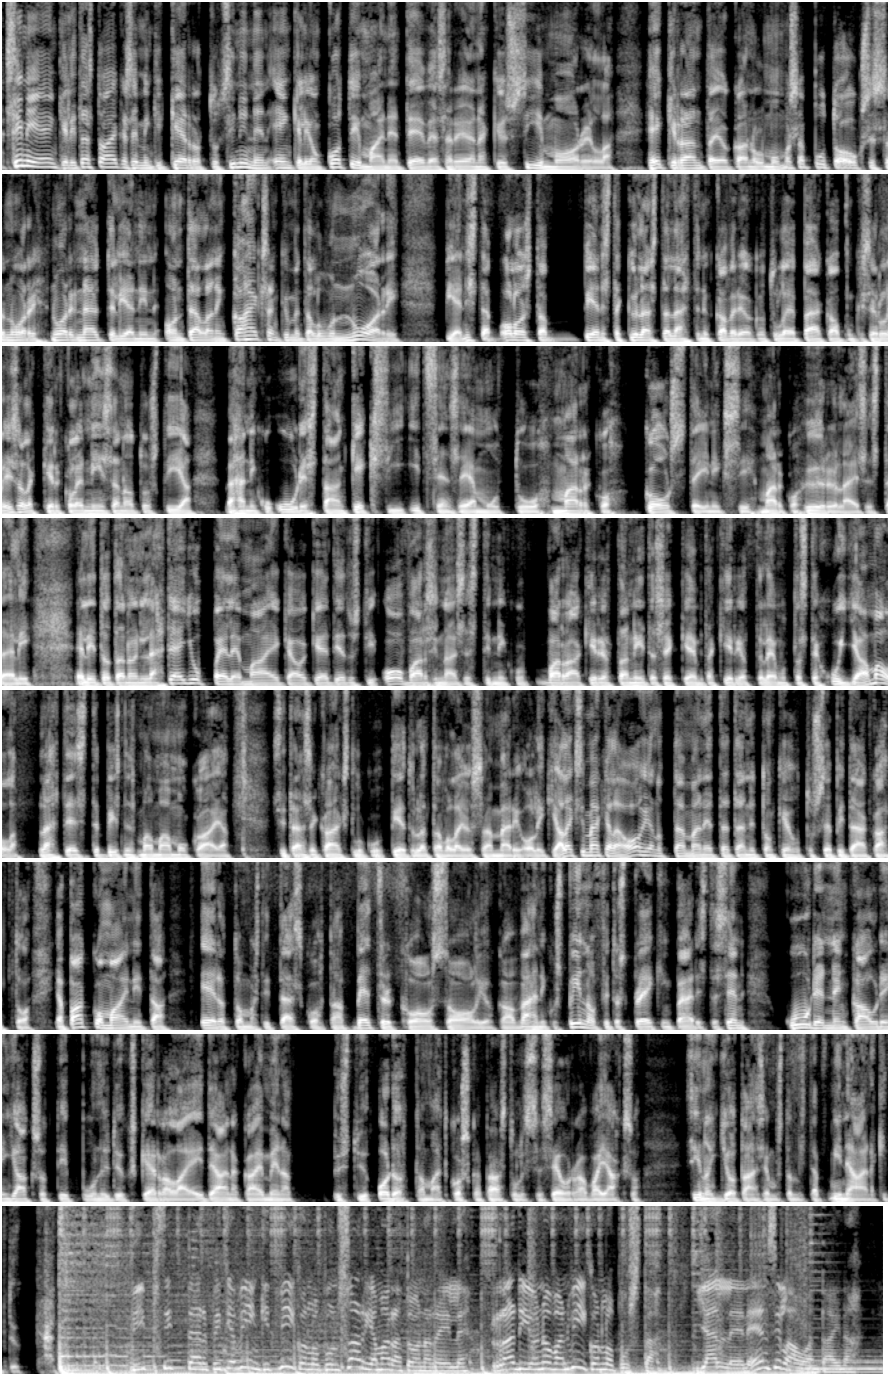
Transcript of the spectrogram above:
Sininen enkeli, tästä on aikaisemminkin kerrottu. Sininen enkeli on kotimainen TV-sarja ja näkyy Seymourilla. Heikki Ranta, joka on ollut muun muassa putouksessa nuori, nuori näyttelijä, niin on tällainen 80-luvun nuori pienistä oloista pienestä kylästä lähtenyt kaveri, joka tulee pääkaupunkiseudulle isolle kirkolle niin sanotusti ja vähän niin kuin uudestaan keksii itsensä ja muuttuu Marko Goldsteiniksi Marko Hyyryläisestä. Eli, eli tota noin, lähtee juppeilemaan eikä oikein tietysti ole varsinaisesti niin kuin varaa kirjoittaa niitä sekkejä, mitä kirjoittelee, mutta sitten huijaamalla lähtee sitten bisnesmaailmaan mukaan ja sitä se 80-luku tietyllä tavalla jossain määrin olikin. Aleksi Mäkelä on ohjannut tämän ja tätä nyt on kehuttu, se pitää katsoa. Ja pakko mainita, ehdottomasti tässä kohtaa Better Call Saul, joka on vähän niin kuin spin-offi tuosta Breaking Badista. Sen kuudennen kauden jakso tippuu nyt yksi kerralla ja itse ainakaan ei mennä pystyy odottamaan, että koska taas tulisi se seuraava jakso. Siinä on jotain semmoista, mistä minä ainakin tykkään. Tipsit, tärpit ja vinkit viikonlopun sarjamaratonareille. Radio Novan viikonlopusta. Jälleen ensi lauantaina.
